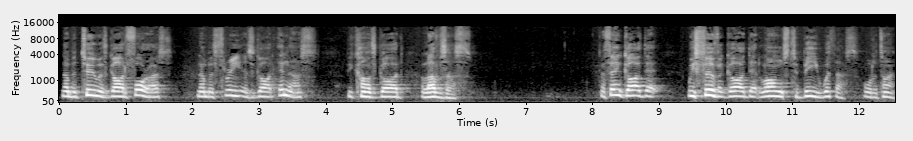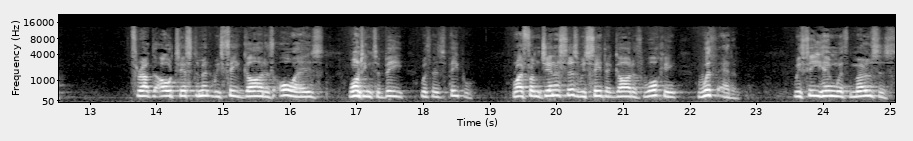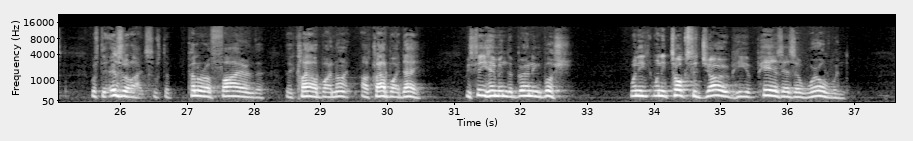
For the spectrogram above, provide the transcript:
Number two is God for us. Number three is God in us because God loves us. I thank God that we serve a God that longs to be with us all the time. Throughout the Old Testament, we see God as always wanting to be with his people. Right from Genesis, we see that God is walking with Adam. We see him with Moses, with the Israelites, with the pillar of fire and the, the cloud by night, or uh, cloud by day. We see him in the burning bush. When he, when he talks to Job, he appears as a whirlwind.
